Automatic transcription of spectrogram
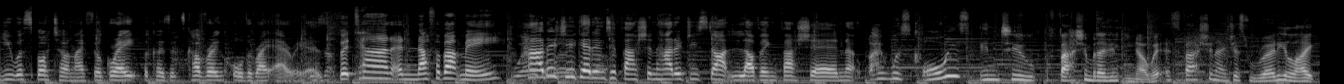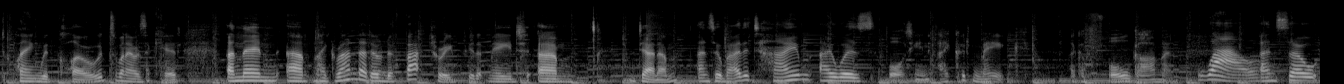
you were spot on. I feel great because it's covering all the right areas. But Tan, enough about me. How did you get into fashion? How did you start loving fashion? I was always into fashion, but I didn't know it as fashion. I just really liked playing with clothes when I was a kid. And then um, my granddad owned a factory that made um, denim. And so by the time I was 14, I could make like a full garment. Wow. And so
